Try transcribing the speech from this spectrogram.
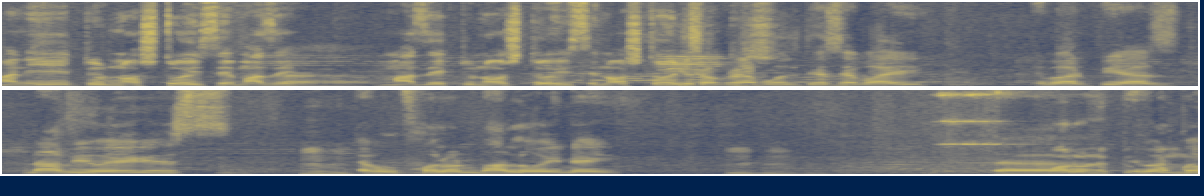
মানে একটু নষ্ট হয়েছে মাঝে? হ্যাঁ, হ্যাঁ। মাঝে একটু নষ্ট হয়েছে নষ্ট হইলে কৃষকরা বলতেছে ভাই এবার পেঁয়াজ নাভি হয়ে গেছে এবং ফলন ভালো হয় নাই। এবার তো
